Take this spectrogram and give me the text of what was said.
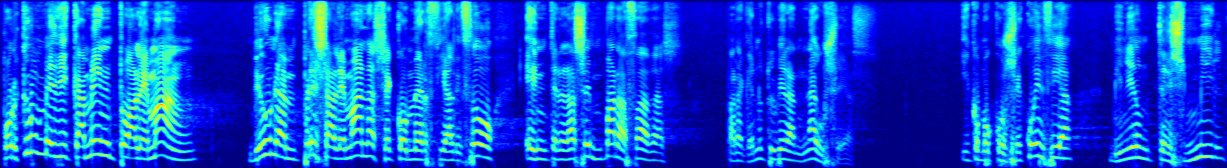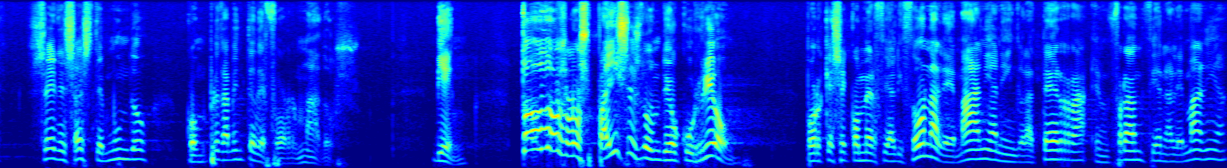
porque un medicamento alemán de una empresa alemana se comercializó entre las embarazadas para que no tuvieran náuseas. Y como consecuencia vinieron tres mil seres a este mundo completamente deformados. Bien, todos los países donde ocurrió, porque se comercializó en Alemania, en Inglaterra, en Francia, en Alemania,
